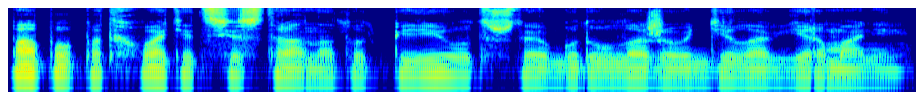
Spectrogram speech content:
Папу подхватит сестра на тот период, что я буду улаживать дела в Германии.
